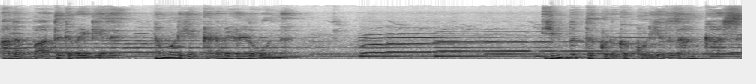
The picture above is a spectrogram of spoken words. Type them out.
அதை பார்த்துக்க வேண்டியது நம்முடைய கடமைகள்ல ஒண்ணு. இன்பத்தை கொடுக்கக்கூடியதுதான் காசு.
